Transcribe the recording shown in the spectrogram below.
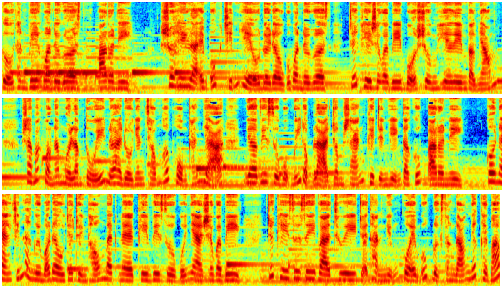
cựu thành viên Wonder Girls, Irony Sohee là em út chính hiệu đời đầu của Wonder Girls trước khi JYP bổ sung Hyelim vào nhóm. Ra mắt vào năm 15 tuổi, nữ idol nhanh chóng hấp hồn khán giả nhờ visual một mí độc lạ trong sáng khi trình diễn ca khúc Irony. Cô nàng chính là người mở đầu cho truyền thống Magne Kim Visual của nhà JYP. Trước khi Suzy và Tui trở thành những cô em út được săn đón nhất K-pop,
